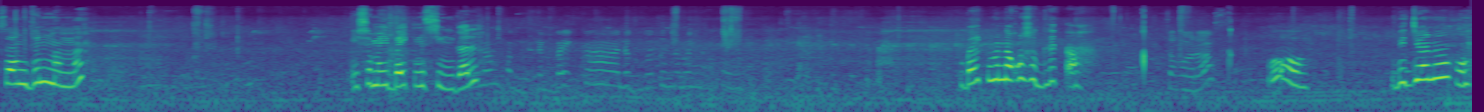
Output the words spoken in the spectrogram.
Saan dun, mama? Isa may bike na single? Alam, pag nag-bike ka, nagbuto naman ako. Bike mo na ako saglit ah. Isang oras? Oo. Video na ako.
